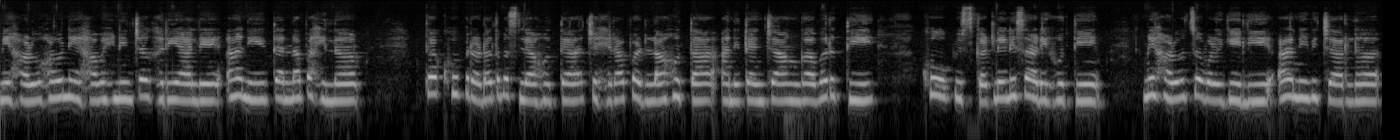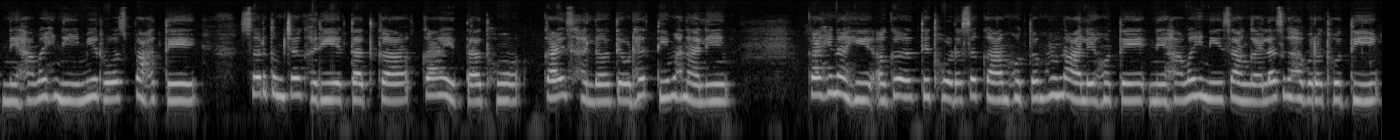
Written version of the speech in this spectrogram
मी हळूहळू नेहा वहिनींच्या घरी आले आणि त्यांना पाहिलं. त्या खूप रडत बसल्या होत्या. चेहरा पडला होता आणि त्यांच्या अंगावरती खूप विस्कटलेली साडी होती. मी हळू जवळ गेली आणि विचारलं नेहा वहिनी मी रोज पाहते. सर तुमच्या घरी येतात का? का येतात हो? काय झालं? तेवढ्यात ती म्हणाली काही नाही. अगं ते थोडंसं काम होतं म्हणून आले होते. नेहा वहिनी सांगायलाच घाबरत होती.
